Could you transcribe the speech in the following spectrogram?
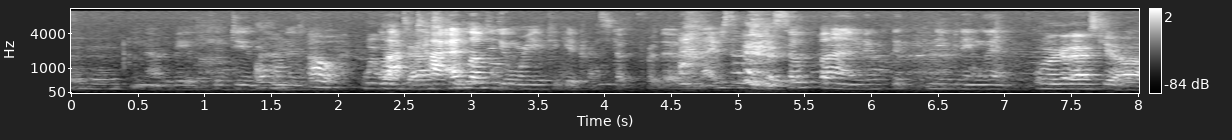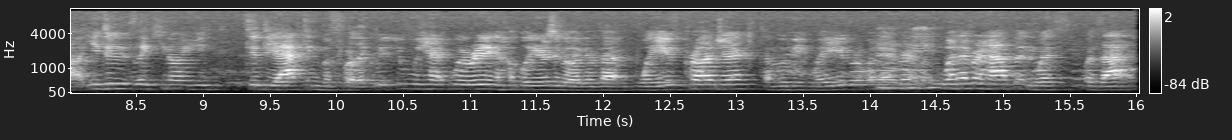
Mhm. you know to be able to do kind of Oh, We black wanted to tie. I'd love to do more. you have to get dressed up for those. And I just think be so fun an evening with. we were gonna ask you. Uh, you do like you know you did the acting before. Like we we, had, we were reading a couple of years ago like that Wave project, the movie Wave or whatever. Mhm. Like, whatever happened with with that?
